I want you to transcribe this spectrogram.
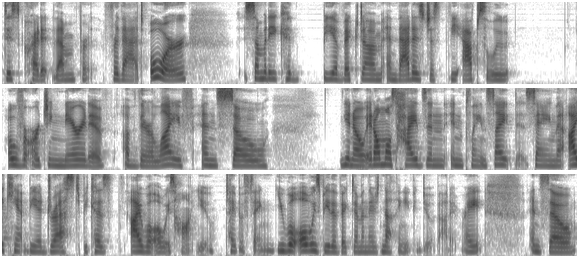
discredit them for for that. Or somebody could be a victim and that is just the absolute overarching narrative of their life. And so you know it almost hides in in plain sight saying that i can't be addressed because i will always haunt you type of thing. You will always be the victim and there's nothing you can do about it right? And so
